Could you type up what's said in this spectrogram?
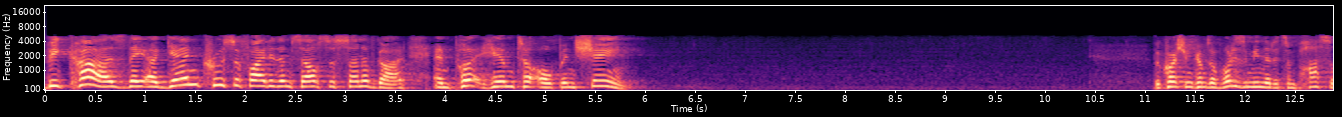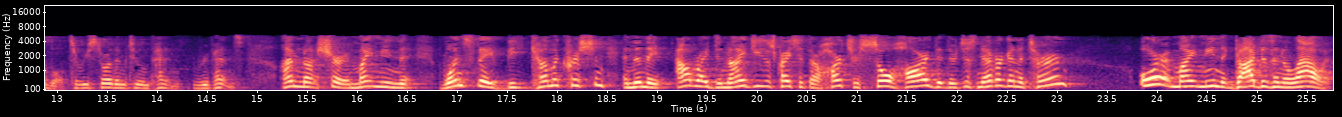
because they again crucified to themselves the Son of God and put him to open shame. The question comes up what does it mean that it's impossible to restore them to repentance? I'm not sure. It might mean that once they've become a Christian and then they outright deny Jesus Christ, that their hearts are so hard that they're just never going to turn. Or it might mean that God doesn't allow it.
